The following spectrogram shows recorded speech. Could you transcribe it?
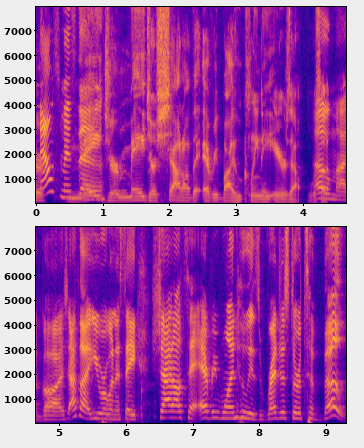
announcements, though. Major, major shout out to everybody who cleaned their ears out. What's Oh up? my gosh. I thought you were going to say shout out to everyone who is registered to vote.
